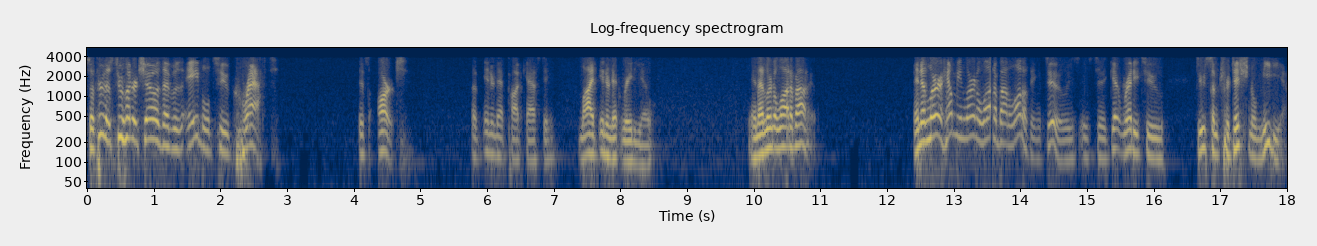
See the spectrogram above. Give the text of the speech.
so through those 200 shows, I was able to craft this art of internet podcasting, live internet radio. And I learned a lot about it and it helped me learn a lot about a lot of things too. Is, is to get ready to do some traditional media,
